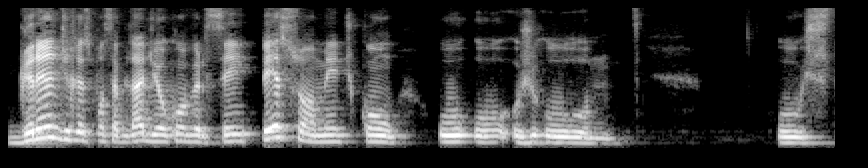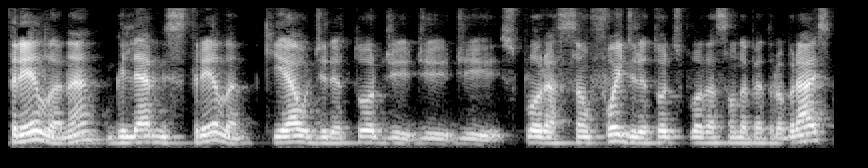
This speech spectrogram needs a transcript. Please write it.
Grande responsabilidade. Eu conversei pessoalmente com o, o, o, o Estrela, né? O Guilherme Estrela, que é o diretor de, de, de exploração, foi diretor de exploração da Petrobras,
